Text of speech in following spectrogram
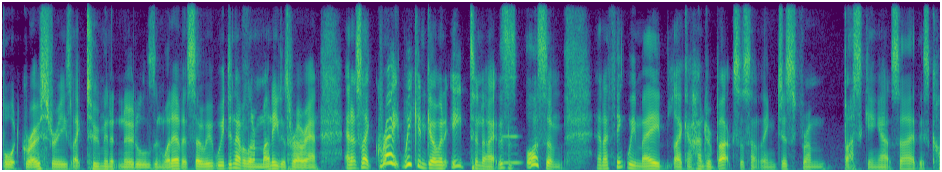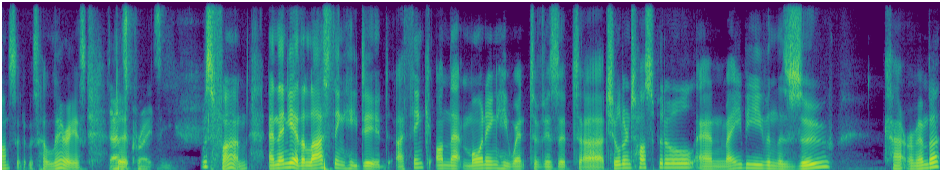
bought groceries like two minute noodles and whatever. So we, we didn't have a lot of money to throw around. And it's like, great, we can go and eat tonight. This is awesome. And I think we made like a hundred bucks or something just from busking outside this concert. It was hilarious. That's but- crazy. It was fun. And then, yeah, the last thing he did, I think on that morning he went to visit uh, Children's Hospital and maybe even the zoo. Can't remember.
